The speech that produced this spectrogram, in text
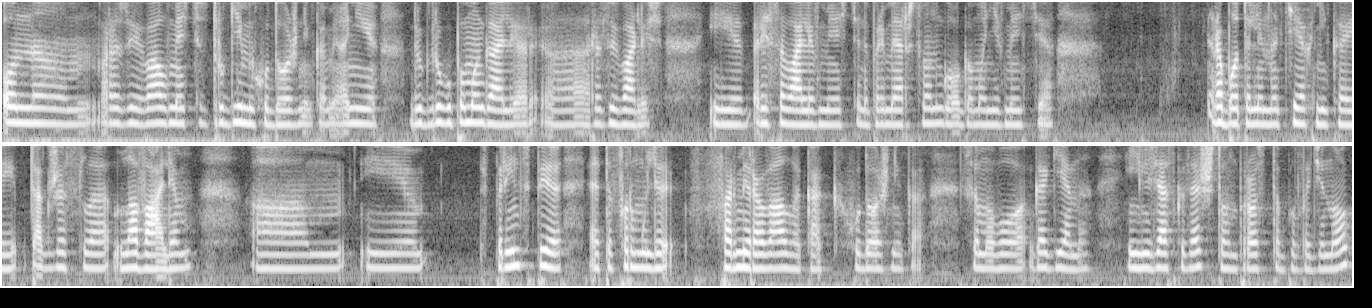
он э, развивал вместе с другими художниками. Они друг другу помогали, э, развивались и рисовали вместе. Например, с Ван Гогом они вместе работали над техникой, также с Лавалем. Э, и, в принципе, это формули... формировало как художника самого Гогена. И нельзя сказать, что он просто был одинок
